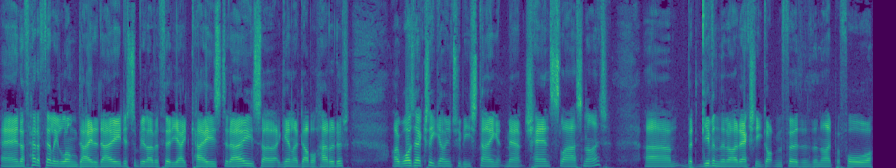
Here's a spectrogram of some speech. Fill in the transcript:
and I've had a fairly long day today, just a bit over 38 k's today. So again, I double hutted it. I was actually going to be staying at Mount Chance last night, um, but given that I'd actually gotten further the night before,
